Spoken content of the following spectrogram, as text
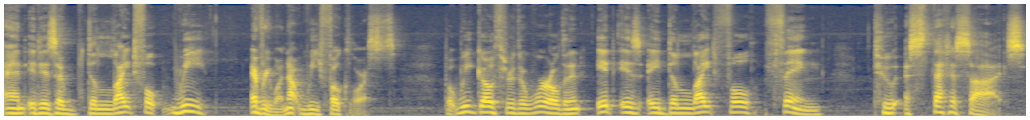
and it is a delightful, we, everyone, not we folklorists, but we go through the world, and it is a delightful thing to aestheticize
